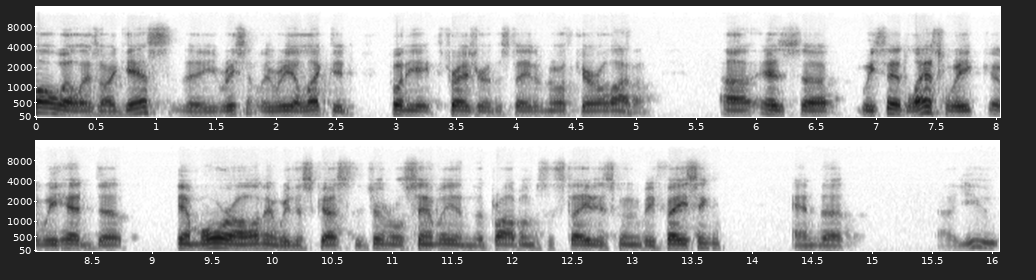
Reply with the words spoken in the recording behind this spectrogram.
Folwell is our guest, the recently reelected 28th Treasurer of the state of North Carolina. Uh, as uh, we said last week, uh, we had uh, Tim Moore on, and we discussed the General Assembly and the problems the state is going to be facing. And uh, uh, you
